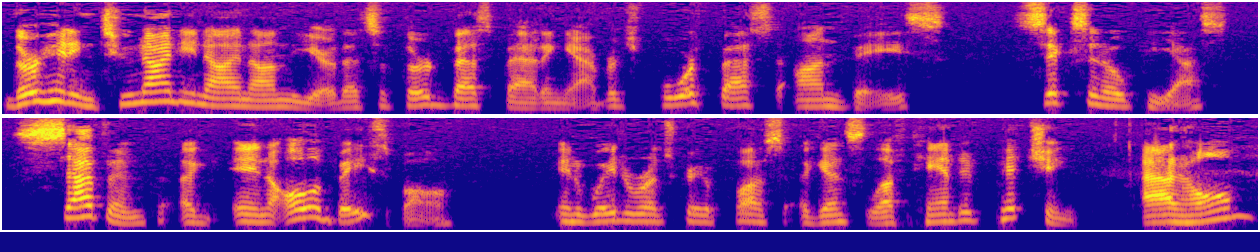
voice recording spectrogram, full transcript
They're hitting 299 on the year. That's the third best batting average, fourth best on base, six in OPS, seventh in all of baseball in weighted runs created plus against left-handed pitching at home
